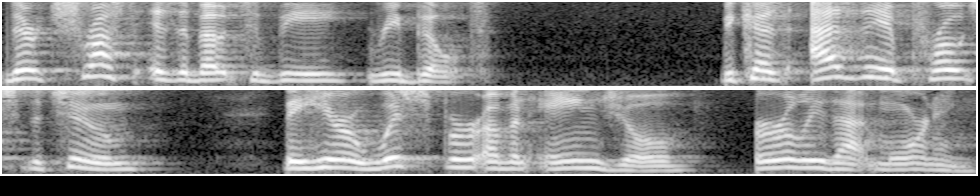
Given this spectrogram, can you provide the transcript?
their trust is about to be rebuilt. Because as they approach the tomb, they hear a whisper of an angel early that morning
